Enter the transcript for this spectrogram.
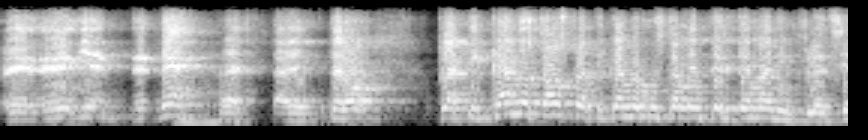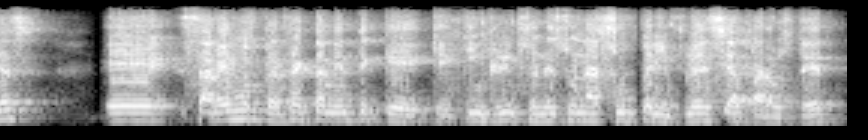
Eh, eh, eh, pero platicando, estamos platicando justamente el tema de influencias. sabemos perfectamente que, King Crimson es una super influencia para usted.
